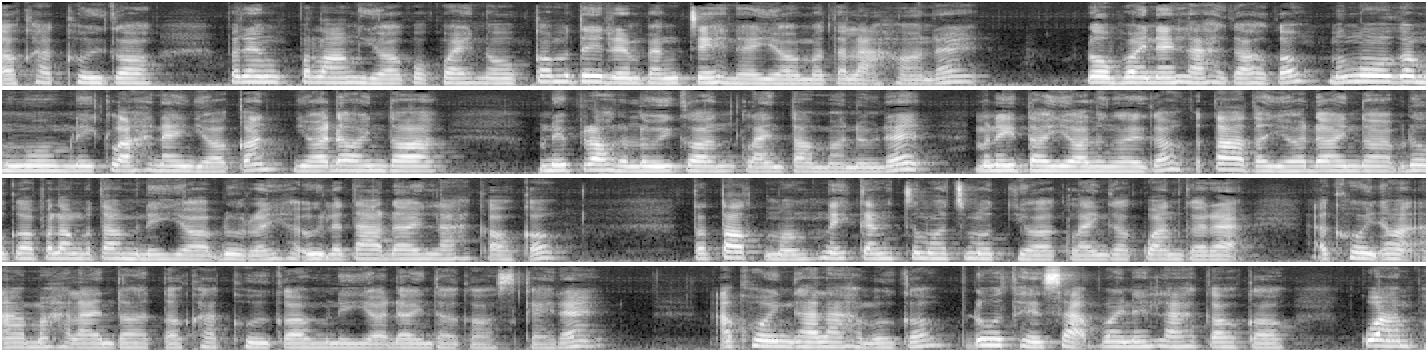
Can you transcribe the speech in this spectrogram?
តខខុយក៏ប្រឹងប្លង់យកកក្វៃណូក៏មទេរំបាំងចេះណែយកមកតឡាហនរ៉ាលោកបៃណៃលះកោក៏មងូក៏មងូនេះក្លាស់ណែយកកនយកដល់ត ម្នេះប្រោះរលួយកនក្លែងតាមមនុរ៉ាម្នេះតយកលងើក៏តតយកដល់ដល់ព្រោះក៏ប្លង់បតាមម្នេះយកព្រោះរៃអ៊ុយលតាដល់លះកោក៏តតតមកនេះកាំងចមចមយកក្លែងក៏គួនក៏រ៉ាអខូនអត់អាមហឡានតតខខុយក៏ម្នេះយកដល់តក៏ស្កៃរ៉ាអខូនកាឡាហមក៏ព្រោះទេសៈបៃនេះលះកោក៏គួនផ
